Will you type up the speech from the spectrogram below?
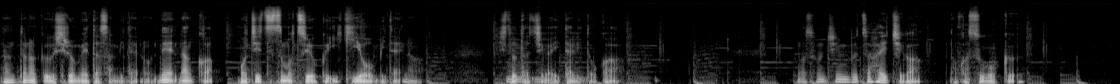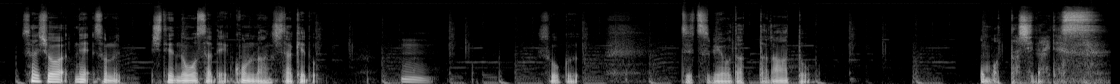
なんとなく後ろめたさみたいなのをねなんか持ちつつも強く生きようみたいな人たちがいたりとか,、なんかその人物配置がなんかすごく最初はねその視点の多さで混乱したけどうん。すごく絶妙だったなと思った次第です。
